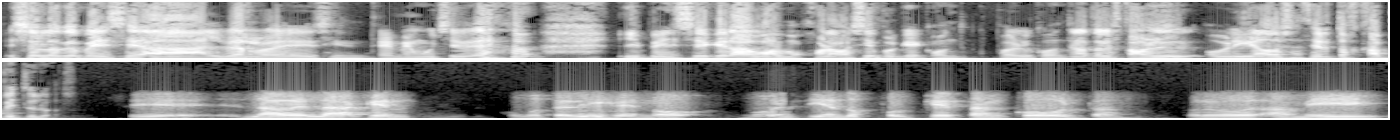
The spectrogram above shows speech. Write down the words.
Eso es lo que pensé al verlo, ¿eh? sin tener mucha idea. Y pensé que era algo, a lo mejor algo así, porque por el contrato le estaban obligados a ciertos capítulos. Sí, la verdad que, como te dije, no, no entiendo por qué tan corta pero a mí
